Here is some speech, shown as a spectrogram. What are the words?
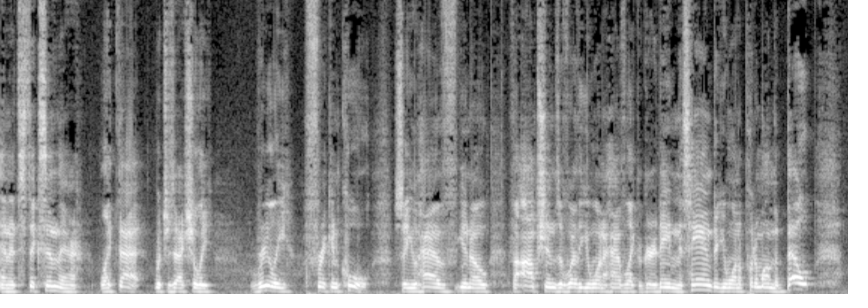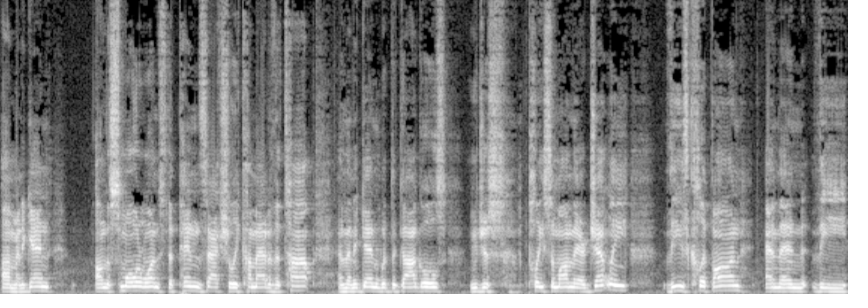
and it sticks in there like that, which is actually really freaking cool. So you have, you know, the options of whether you want to have like a grenade in his hand or you want to put him on the belt. Um, and again, on the smaller ones, the pins actually come out of the top. And then again, with the goggles, you just place them on there gently. These clip on, and then the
